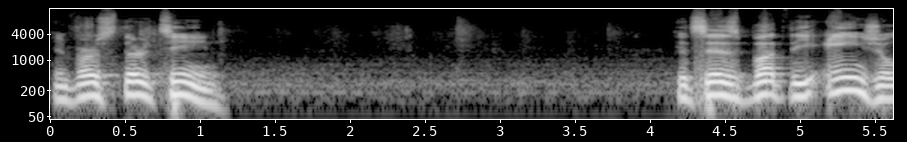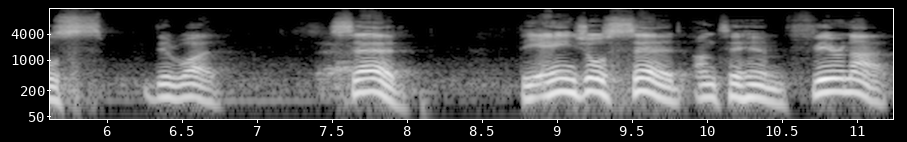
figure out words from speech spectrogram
in verse 13, it says, But the angels did what? Said. said. The angel said unto him, Fear not,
